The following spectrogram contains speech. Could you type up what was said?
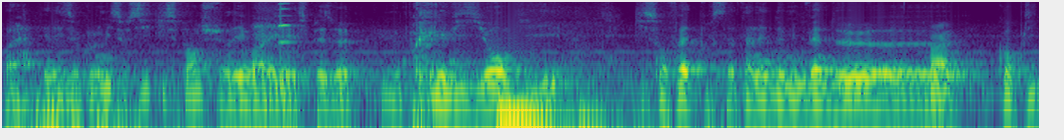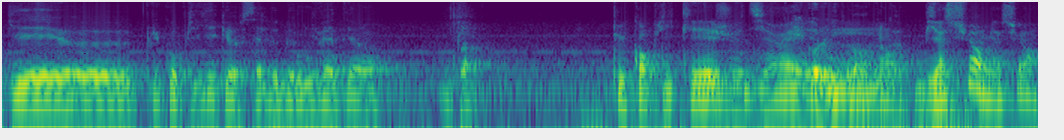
Voilà, il y a les économistes aussi qui se penchent sur des, voilà, espèces de, prévisions qui, qui sont faites pour cette année 2022, euh, compliquées, plus compliquées que celle de 2021 ou pas? Plus compliquées, je dirais. Économiquement. Non. Bien sûr, bien sûr.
